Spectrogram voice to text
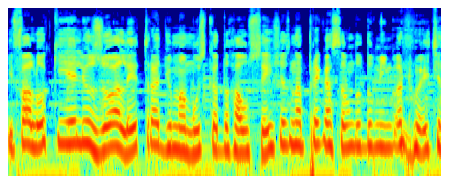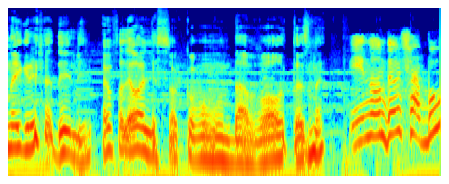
e falou que ele usou a letra de uma música do Raul Seixas na pregação do domingo à noite na igreja dele. Aí eu falei, olha só como o mundo dá voltas, né? E não deu chabu?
